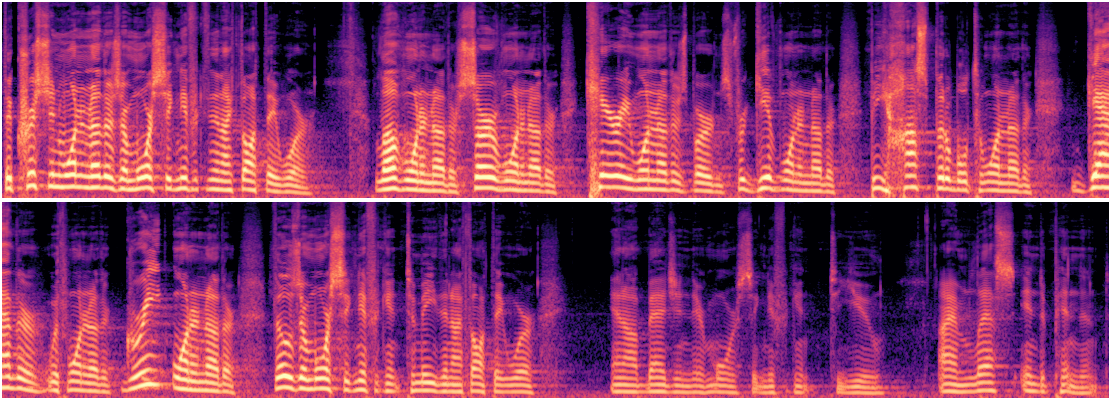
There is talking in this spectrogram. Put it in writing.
The Christian one another's are more significant than I thought they were. Love one another, serve one another, carry one another's burdens, forgive one another, be hospitable to one another, gather with one another, greet one another. Those are more significant to me than I thought they were, and I imagine they're more significant to you. I am less independent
